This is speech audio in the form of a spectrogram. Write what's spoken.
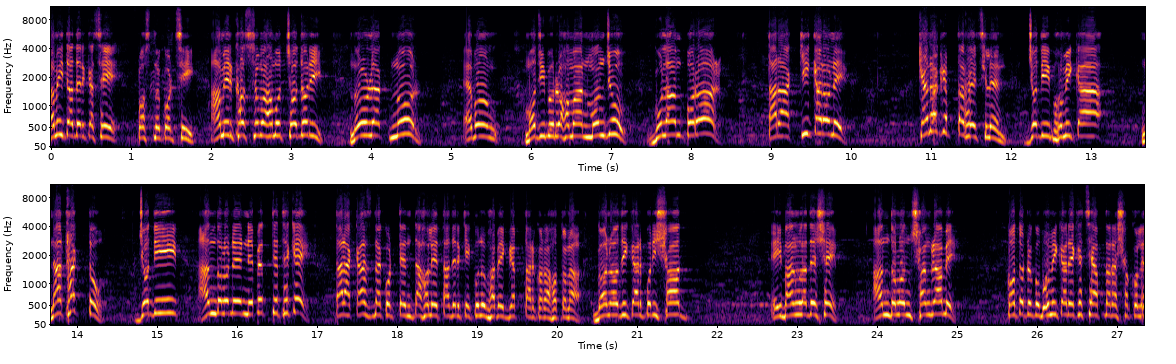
আমি তাদের কাছে প্রশ্ন করছি। আমির খসরু মাহমুদ চৌধুরী, নুরুল হক নূর এবং মজিবুর রহমান মঞ্জু, গুলাম পরর, তারা কি কারণে কেন গ্রেপ্তার হয়েছিলেন? যদি ভূমিকা না থাকতো, যদি আন্দোলনের নেপথ্যে থেকে তারা কাজ না করতেন, তাহলে তাদেরকে কোনোভাবে গ্রেপ্তার করা হতো না। গণ অধিকার পরিষদ, এই বাংলাদেশে আন্দোলন সংগ্রামে কতটুকু ভূমিকা রেখেছে আপনারা সকলে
